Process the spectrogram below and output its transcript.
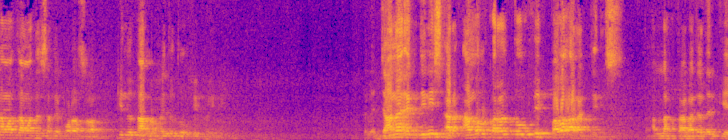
নামাজ জামাতের সাথে পড়া সব কিন্তু তার হয়তো তৌফিক হয়নি। জানা এক জিনিস আর আমল করার তৌফিক পাওয়া আর এক জিনিস। আল্লাহ তালা যাদেরকে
